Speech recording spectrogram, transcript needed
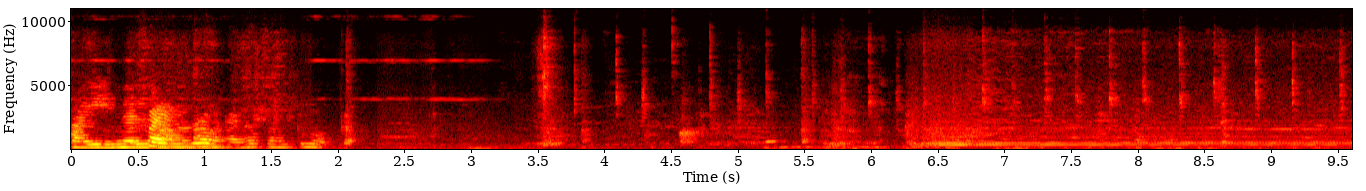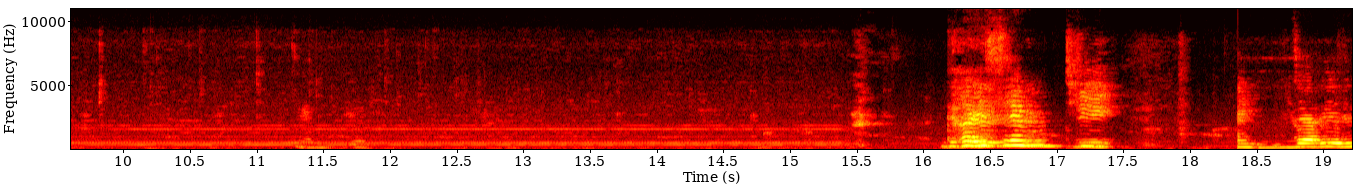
ഫൈനൽ ഫൈനൽ റൗണ്ടാണ് അപ്പൊ നമുക്ക് നോക്കാം. ഗൈസ് ചെറിയൊരു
